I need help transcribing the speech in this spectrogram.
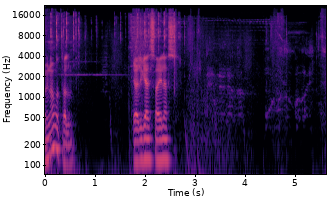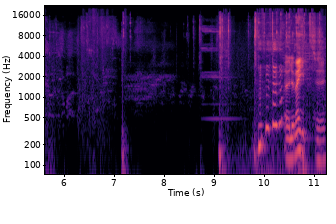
Oyna bakalım. Gel gel Saylas. Ölüme gitti çocuk.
